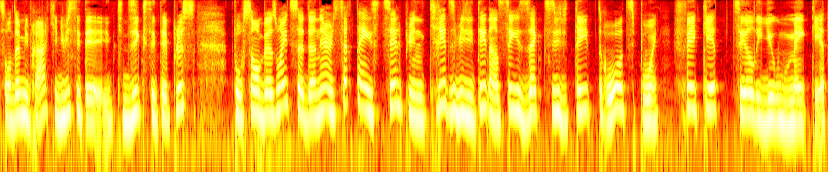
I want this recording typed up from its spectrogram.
son demi-frère qui lui c'était, qui dit que c'était plus pour son besoin de se donner un certain style puis une crédibilité dans ses activités. Trois petits points. Fake it till you make it.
